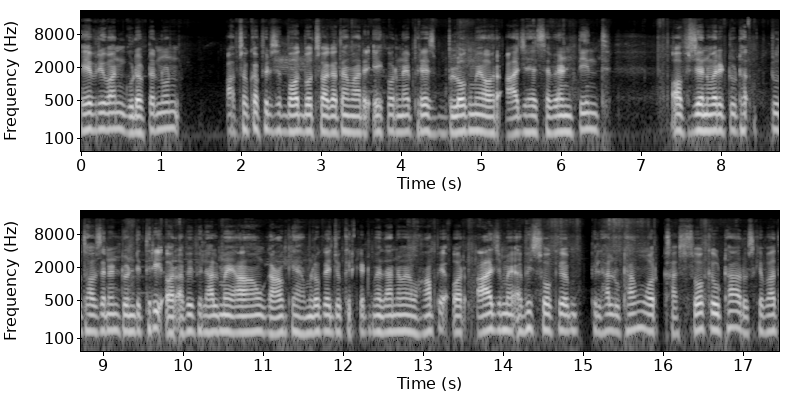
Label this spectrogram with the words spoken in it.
हे एवरीवन गुड आफ्टरनून आप सबका फिर से बहुत बहुत स्वागत है हमारे एक और नए फ्रेश ब्लॉग में और आज है seventeenth of January two two thousand and twenty three और अभी फ़िलहाल मैं आया हूँ, गाँव के हम लोग के जो क्रिकेट मैदान है वहाँ पे और आज मैं अभी सो के, फ़िलहाल उठा हूँ और खा सो के उठा और उसके बाद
